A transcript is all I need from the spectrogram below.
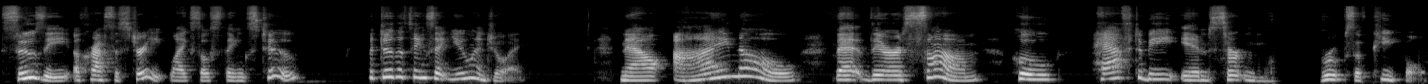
Susie across the street likes those things too, but do the things that you enjoy. Now, I know that there are some who have to be in certain groups of people.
